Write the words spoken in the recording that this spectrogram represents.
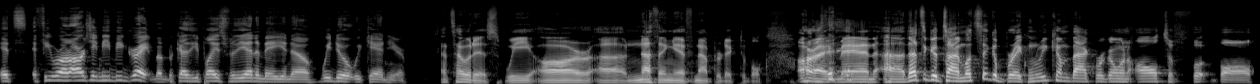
it's if he were on our team, he'd be great. But because he plays for the enemy, you know, we do what we can here. That's how it is. We are uh, nothing if not predictable. All right, man. uh, that's a good time. Let's take a break. When we come back, we're going all to football.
